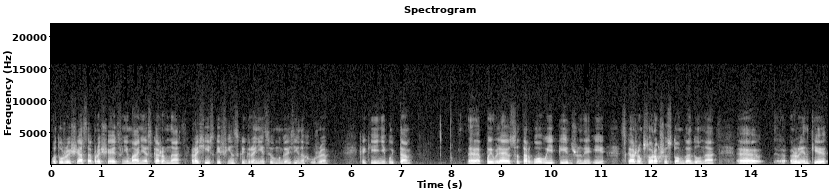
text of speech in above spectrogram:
вот уже сейчас обращает внимание, скажем, на российско-финской границе в магазинах уже какие-нибудь там э, появляются торговые пиджины. И, скажем, в 1946 году на э, рынке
